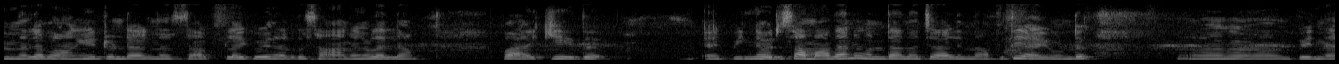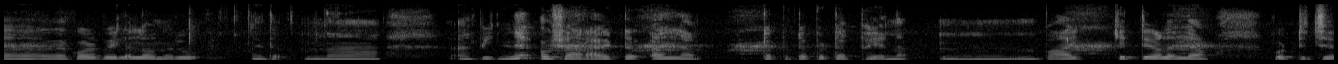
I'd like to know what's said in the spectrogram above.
ഇന്നലെ വാങ്ങിയിട്ടുണ്ടായിരുന്ന സപ്ലൈക്ക് നിന്ന് നടന്ന സാധനങ്ങളെല്ലാം പാക്ക് ചെയ്ത് പിന്നെ ഒരു സമാധാനം എന്താണെന്ന് വെച്ചാൽ ഇന്ന് അവധി ആയതുകൊണ്ട് പിന്നെ കുഴപ്പമില്ലല്ലോ എന്നൊരു ഇത്. പിന്നെ ഉഷാറായിട്ട് എല്ലാം ടപ്പ് ടപ്പ് ടപ്പ് എന്ന് പാക്കറ്റുകളെല്ലാം പൊട്ടിച്ച്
